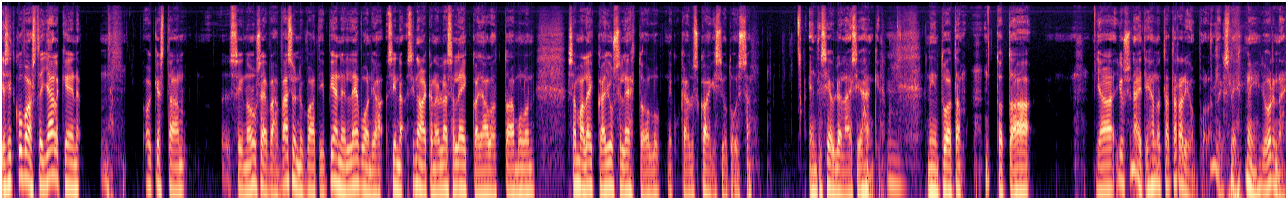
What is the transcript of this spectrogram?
Ja sitten kuvausten jälkeen oikeastaan siinä on usein vähän väsynyt, vaatii pienen levon ja siinä, siinä aikana yleensä leikkaaja aloittaa. Mulla on sama leikkaaja Jussi Lehto ollut niin kuin käytössä kaikissa jutuissa. Entisiä yleläisiä hänkin. Mm. Niin tuota, tota, ja Jussi Näitihän on täältä radion puolelta, niin. niin? Niin, juuri näin.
